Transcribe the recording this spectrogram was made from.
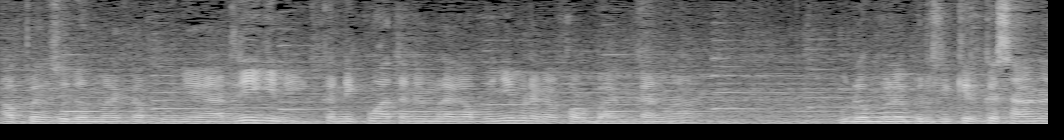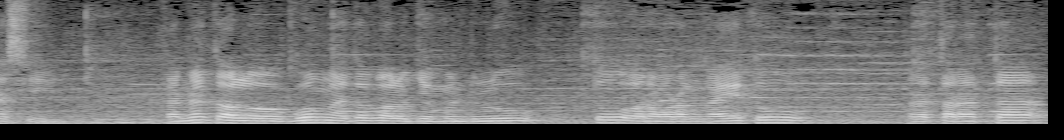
apa yang sudah mereka punya. Artinya gini, kenikmatan yang mereka punya mereka korbankan lah. Udah mulai berpikir ke sana sih. Karena kalau gue nggak tahu kalau zaman dulu tuh orang-orang kaya tuh rata-rata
